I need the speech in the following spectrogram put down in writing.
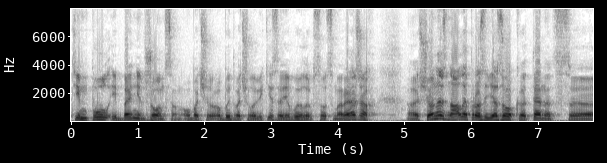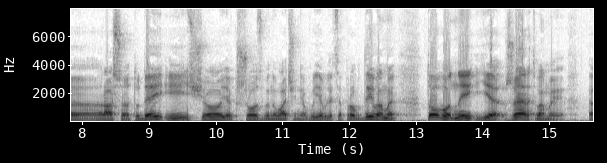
Тім Пул і Бенні Джонсон. Оба обидва чоловіки заявили в соцмережах, е, що не знали про зв'язок Тенет з е, Russia Today, і що якщо звинувачення виявляться правдивими, то вони є жертвами. Е,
